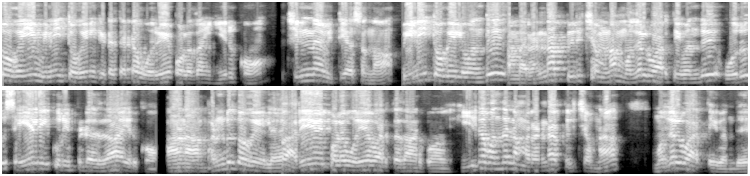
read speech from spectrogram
தொகையும் வினைத்தொகையும் கிட்டத்தட்ட ஒரே போலதான் இருக்கும். சின்ன வித்தியாசம் தான் வினைத்தொகையில வந்து நம்ம ரெண்டா பிரிச்சோம்னா முதல் வார்த்தை வந்து ஒரு செயலை குறிப்பிட்டதா இருக்கும். ஆனா பண்பு தொகையில அதே போல ஒரே வார்த்தை தான் இருக்கும். இத வந்து நம்ம ரெண்டா பிரிச்சோம்னா முதல் வார்த்தை வந்து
